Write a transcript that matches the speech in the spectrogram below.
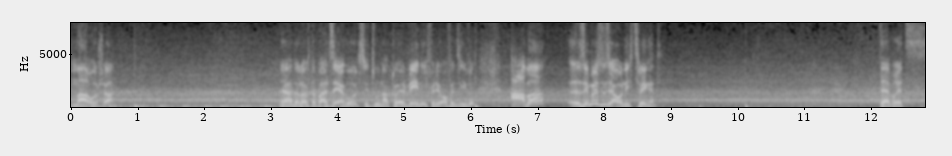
Maruschan. Ja, da läuft der Ball sehr gut. Sie tun aktuell wenig für die Offensive. Aber äh, sie müssen sie auch nicht zwingend. Debritz.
